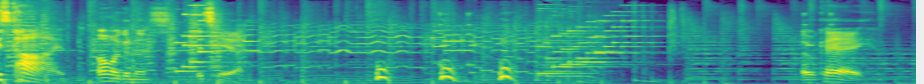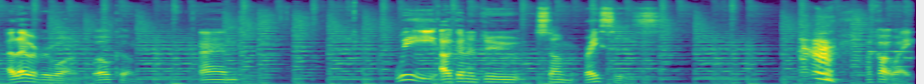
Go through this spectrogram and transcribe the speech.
It's time! Oh my goodness, it's here. Ooh, ooh, ooh. Okay, hello everyone, welcome. And we are gonna do some races. I can't wait.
